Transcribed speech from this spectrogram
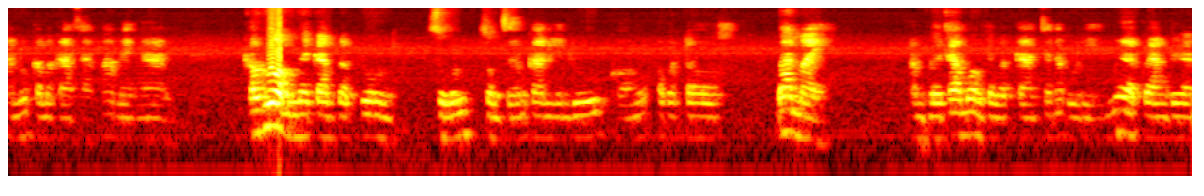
อนุกรรมการสาภาพแรงงาน เข้าร่วมในการปรับปรุง ศูนย์ส่งเสริมการเรียนรู้ของอบตบ้านใหม่อำเภอท่าม่วงจังหวัดกาญจนบุรีเมื่อกลางเดือน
